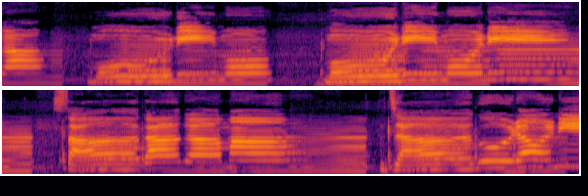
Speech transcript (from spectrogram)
গা, মরি মো, মরি মরি। সা গা গা মা জাগরণে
